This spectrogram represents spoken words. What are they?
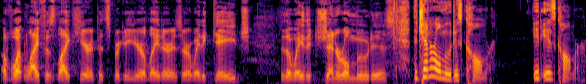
of what life is like here in Pittsburgh a year later? Is there a way to gauge the way the general mood is? The general mood is calmer. It is calmer,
